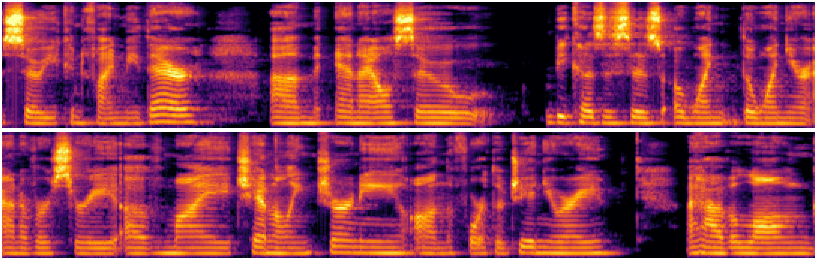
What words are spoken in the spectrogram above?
so, you can find me there. Um, and I also because this is a one the one year anniversary of my channeling journey on the 4th of January. I have a long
